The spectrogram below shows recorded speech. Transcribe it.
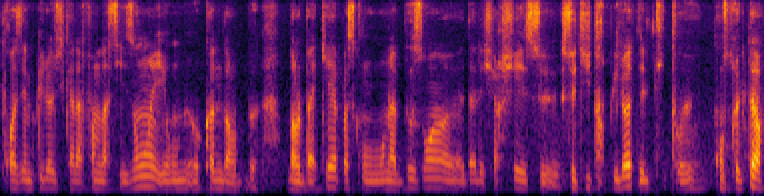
troisième pilote jusqu'à la fin de la saison et on met Ocon dans le, dans le baquet parce qu'on a besoin d'aller chercher ce, titre pilote et le titre constructeur.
